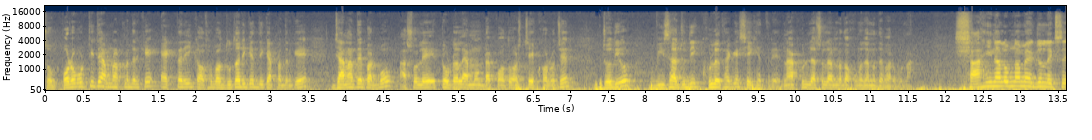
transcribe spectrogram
সো পরবর্তীতে আমরা আপনাদেরকে এক তারিখ অথবা দু তারিখের দিকে আপনাদেরকে জানাতে পারব আসলে টোটাল অ্যামাউন্টটা কত আসছে খরচের। যদিও ভিসা যদি খুলে থাকে সেই ক্ষেত্রে না খুললে আসলে আমরা তখনও জানাতে পারব না। শাহিন আলম নামে একজন লিখছে,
